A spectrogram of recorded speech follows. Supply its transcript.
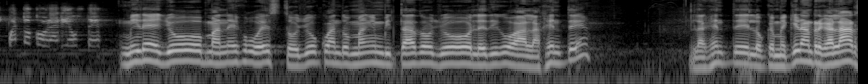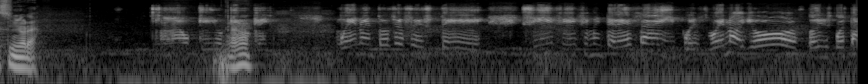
¿Y cuánto cobraría usted? Mire, yo manejo esto. Yo cuando me han invitado, yo le digo a la gente, la gente lo que me quieran regalar, señora. Ah, ok, ok, Ajá. ok. Bueno, entonces, este, sí, sí, sí me interesa y pues bueno, yo estoy dispuesta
